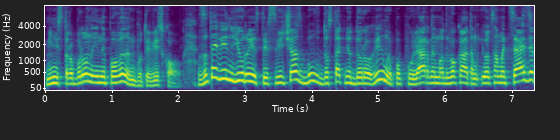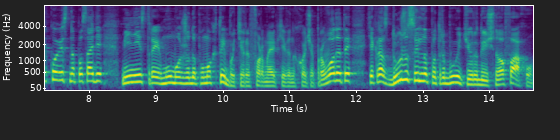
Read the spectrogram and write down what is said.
міністр оборони і не повинен бути військовим. Зате він юрист і в свій час був достатньо дорогим і популярним адвокатом. І от саме ця зірковість на посаді міністра йому може допомогти, бо ті реформи, які він хоче проводити, якраз дуже сильно потребують юридичного фаху.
